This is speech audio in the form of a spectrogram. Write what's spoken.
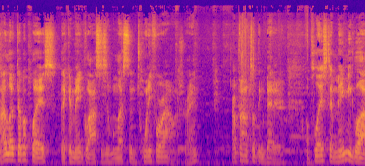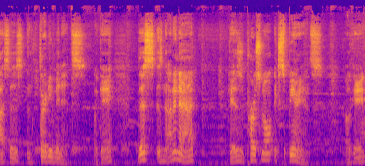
So I looked up a place that can make glasses in less than 24 hours, right? I found something better. A place that made me glasses in 30 minutes, okay? This is not an ad, okay? This is a personal experience, okay?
